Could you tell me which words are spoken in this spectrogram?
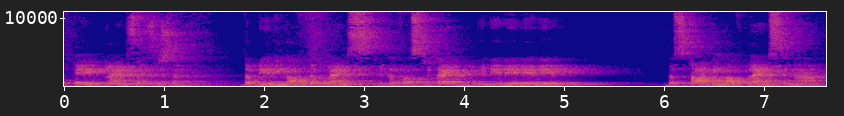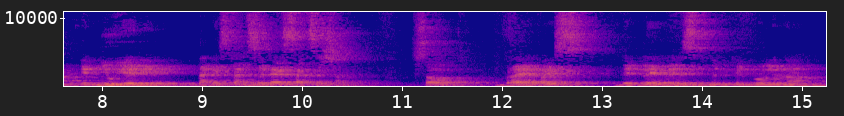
Okay, plant succession. The beginning of the plants in the first time in an area, the starting of plants in a, a new area, that is considered succession. So, bryophytes, they play very significant role in a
